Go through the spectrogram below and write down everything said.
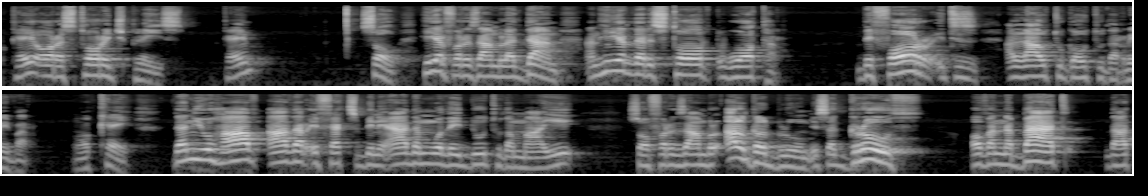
okay or a storage place okay? So here for example a dam and here there is stored water before it is allowed to go to the river okay? Then you have other effects bini adam what they do to the mai so for example algal bloom is a growth of a nabat that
